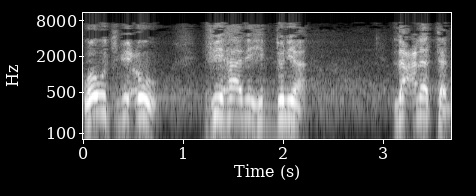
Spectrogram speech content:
وأتبعوا في هذه الدنيا لعنة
